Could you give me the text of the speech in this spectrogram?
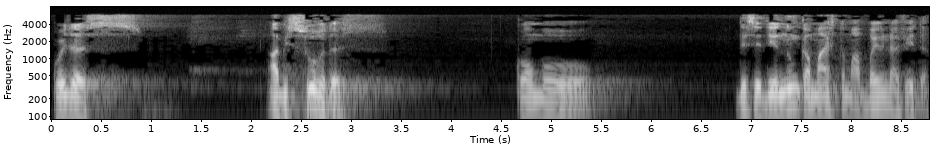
Coisas absurdas, como decidir nunca mais tomar banho na vida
